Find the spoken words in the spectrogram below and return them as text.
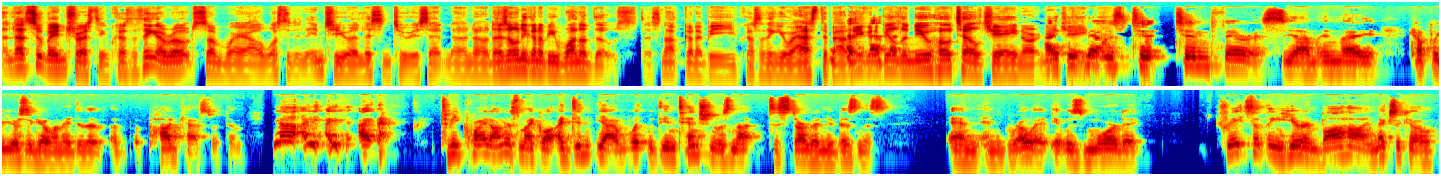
And that's super interesting because the thing I wrote somewhere, or was it an interview I listened to, is that no, no, there's only going to be one of those. There's not going to be, because I think you were asked about, are you going to build a new hotel chain or a new I chain? think that was t- Tim Ferriss, yeah, in my couple of years ago when I did a, a, a podcast with him. Yeah, I, I, I, to be quite honest, Michael, I didn't. Yeah, what, what, the intention was not to start a new business and and grow it. It was more to create something here in Baja in Mexico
